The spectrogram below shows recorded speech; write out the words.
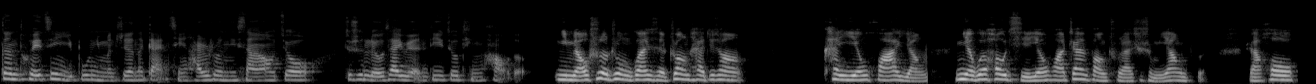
更推进一步你们之间的感情，还是说你想要就就是留在原地就挺好的。你描述的这种关系的状态，就像看烟花一样，你也会好奇烟花绽放出来是什么样子，然后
